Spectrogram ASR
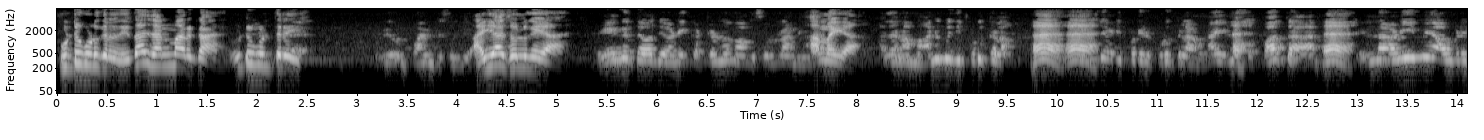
விட்டு கொடுக்கறது. இதுதான் ஜன்மா இருக்கா? விட்டு கொடுத்துரு. ஒரே ஒரு பாயிண்ட் சொல்லி ஐயா சொல்லுங்கய்யா. மேகதாது அணை கட்டணும் அவங்க சொல்றாங்க. ஆமையா அதை நம்ம அனுமதி கொடுக்கலாம். எந்த அடிப்படையில் கொடுக்கலாம்னா இல்ல பார்த்தா. எல்லா அணையுமே அவங்களை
